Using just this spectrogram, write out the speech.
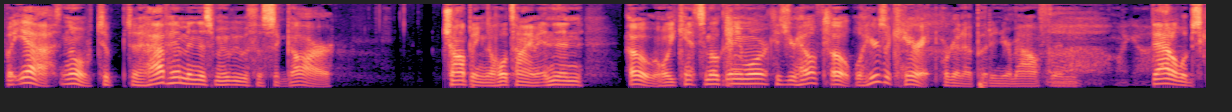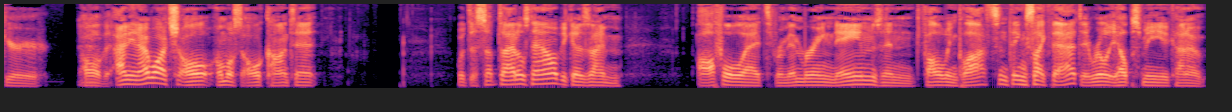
But yeah, no, to to have him in this movie with a cigar, chomping the whole time, and then oh, well, you can't smoke anymore because your health. Oh, well, here's a carrot we're gonna put in your mouth, and oh my god. that'll obscure all of it. I mean, I watch all almost all content with the subtitles now because I'm awful at remembering names and following plots and things like that. It really helps me kind of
